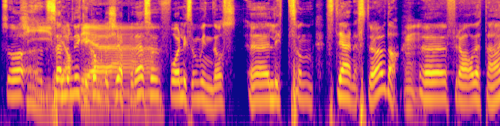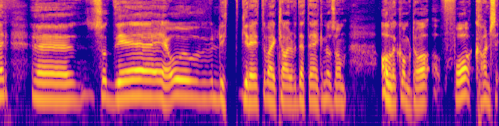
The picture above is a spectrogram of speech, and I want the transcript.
Så Tydelig selv om du ikke kommer til å kjøpe det, så får liksom Windows uh, litt sånn stjernestøv da, mm. uh, fra dette her. Uh, så det er jo litt greit å være klar over. Dette er ikke noe som alle kommer til å få. Kanskje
